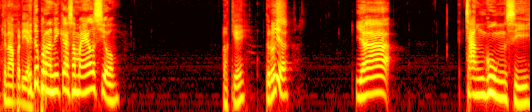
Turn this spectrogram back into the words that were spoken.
Kenapa dia? Itu pernah nikah sama Elsie om. Oke. Terus? Iya. Ya canggung sih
